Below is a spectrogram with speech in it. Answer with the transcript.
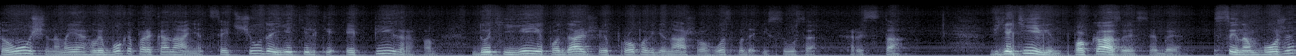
Тому що, на моє глибоке переконання, це чудо є тільки епіграфом до тієї подальшої проповіді нашого Господа Ісуса Христа, в якій Він показує себе Сином Божим,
